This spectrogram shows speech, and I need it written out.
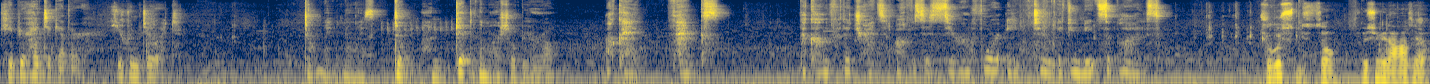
Keep your head together. You can do it. Don't make noise. Don't run. Get to the Marshal Bureau. Okay, thanks. The code for the transit office is 0482 if you need supplies. 죽을 수도 있어 조심히 나가세요.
